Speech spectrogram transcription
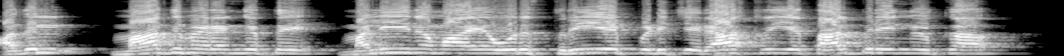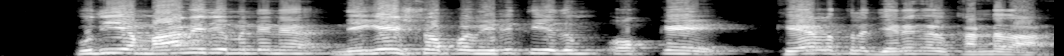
അതിൽ മാധ്യമരംഗത്തെ മലിനമായ ഒരു സ്ത്രീയെ പിടിച്ച് രാഷ്ട്രീയ താല്പര്യങ്ങൾക്ക് പുതിയ മാനേജ്മെന്റിന് നികേഷിനൊപ്പം ഇരുത്തിയതും ഒക്കെ കേരളത്തിലെ ജനങ്ങൾ കണ്ടതാണ്.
